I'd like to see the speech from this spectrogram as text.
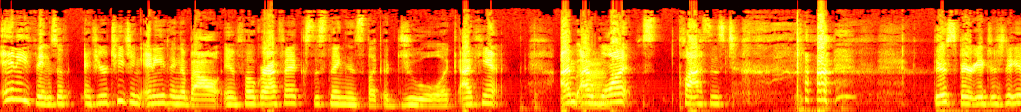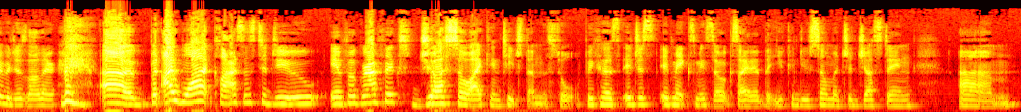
anything. So if, if you're teaching anything about infographics, this thing is like a jewel. Like I can't. I'm, I want classes to. There's very interesting images on there. uh, but I want classes to do infographics just so I can teach them this tool because it just it makes me so excited that you can do so much adjusting um,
